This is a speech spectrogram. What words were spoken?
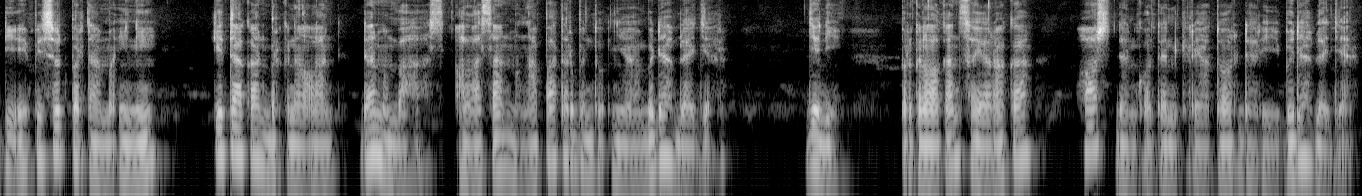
Di episode pertama ini, kita akan berkenalan dan membahas alasan mengapa terbentuknya bedah belajar. Jadi, perkenalkan saya Raka, host dan konten kreator dari Bedah Belajar.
